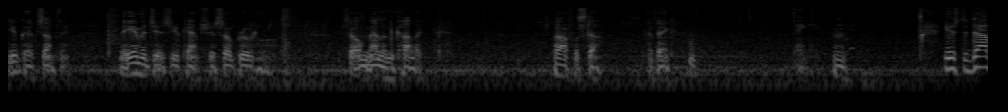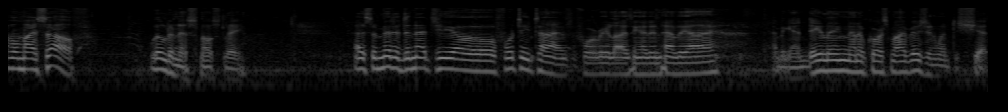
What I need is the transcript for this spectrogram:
You've got something. The images you capture so brutal, so melancholic. It's powerful stuff, I think. Thank you. Hmm. Used to dabble myself. Wilderness, mostly. I submitted to Nat Geo 14 times before realizing I didn't have the eye. I began dealing, then, of course, my vision went to shit.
